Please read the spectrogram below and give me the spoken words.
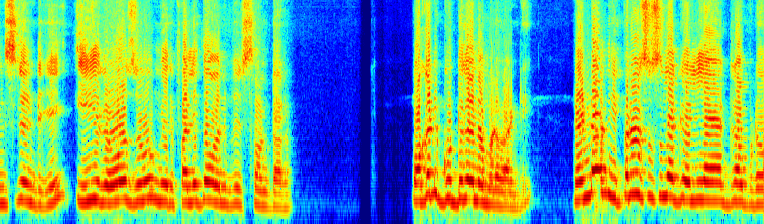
ఇన్సిడెంట్కి ఈ రోజు మీరు ఫలితం అనిపిస్తుంటారు ఒకటి గుడ్డుగా నమ్మడమండి. రెండవది ఇప్రాసెస్లోకి వెళ్ళేటప్పుడు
